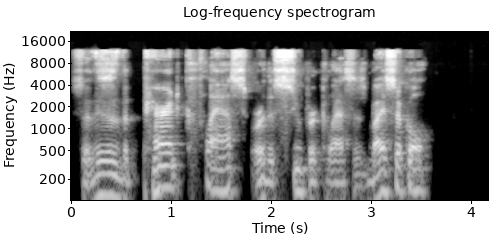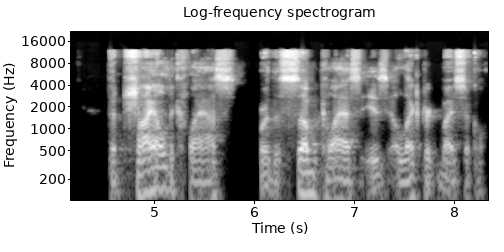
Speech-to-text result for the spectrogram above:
So this is the parent class or the superclass is bicycle. The child class or the subclass is electric bicycle.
